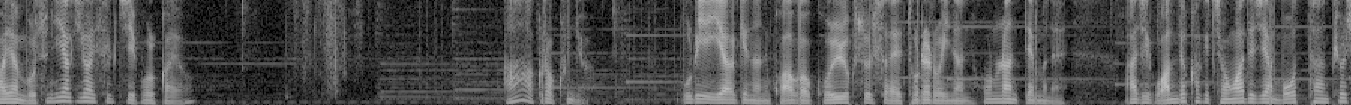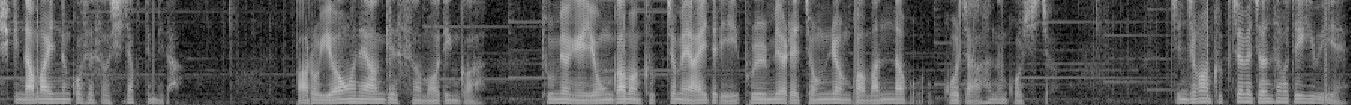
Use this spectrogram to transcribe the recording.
과연 무슨 이야기가 있을지 볼까요? 아, 그렇군요. 우리의 이야기는 과거 골육술사의 도래로 인한 혼란 때문에 아직 완벽하게 정화되지 못한 표식이 남아있는 곳에서 시작됩니다. 바로 영혼의 안개섬 어딘가 두 명의 용감한 극점의 아이들이 불멸의 정령과 만나고자 하는 곳이죠. 진정한 극점의 전사가 되기 위해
